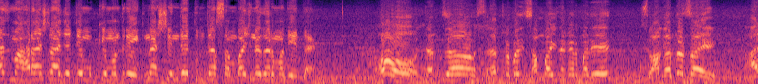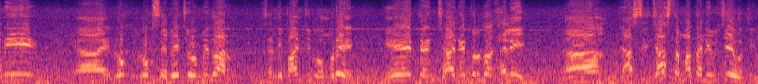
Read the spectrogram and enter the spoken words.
आज महाराष्ट्र राज्याचे मुख्यमंत्री एकनाथ शिंदे तुमच्या संभाजीनगरमध्ये येत आहे हो हो त्यांचं छत्रपती संभाजीनगरमध्ये स्वागतच आहे. आणि लोक लोकसभेचे उमेदवार संदीपानजी भुमरे हे त्यांच्या नेतृत्वाखाली जास्तीत जास्त मताने विजय होतील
